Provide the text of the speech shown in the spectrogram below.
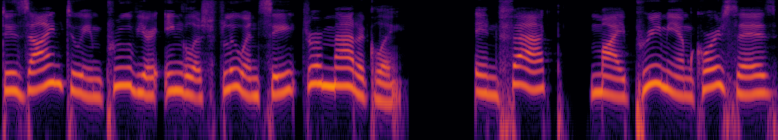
designed to improve your English fluency dramatically. In fact, my premium courses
